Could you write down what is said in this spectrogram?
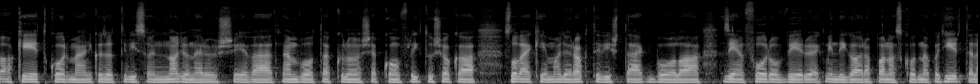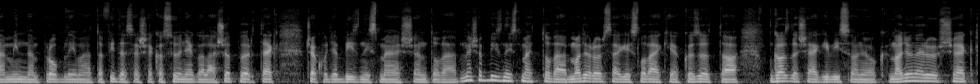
a két kormány közötti viszony nagyon erőssé vált, nem voltak különösebb konfliktusok. A szlovákiai magyar aktivistákból az ilyen forró vérűek mindig arra panaszkodnak, hogy hirtelen minden problémát a fideszesek a szőnyeg alá söpörtek, csak hogy a biznisz mehessen tovább. És a biznisz megy tovább. Magyarország és Szlovákia között a gazdasági viszony viszonyok nagyon erősek.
